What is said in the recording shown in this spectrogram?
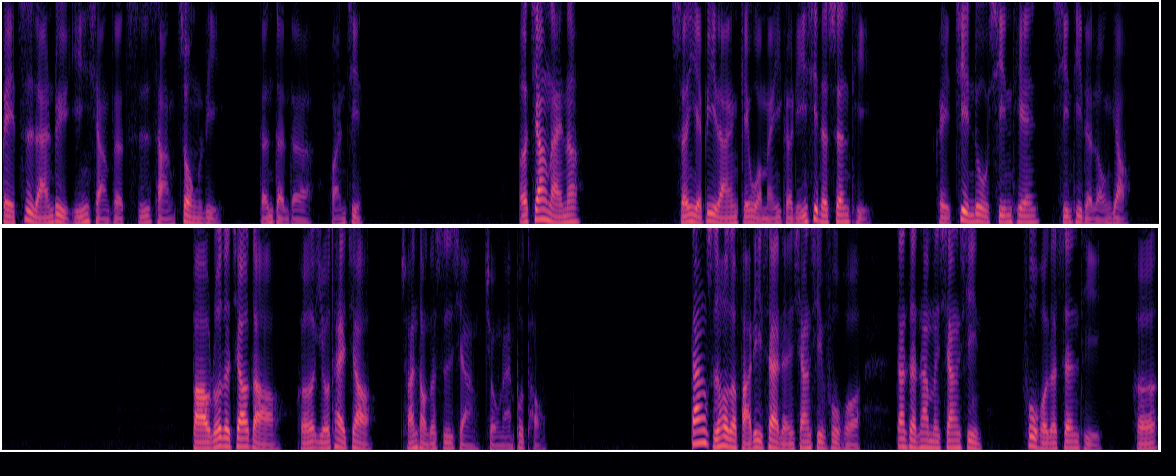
被自然律影响的磁场、重力等等的环境，而将来呢，神也必然给我们一个灵性的身体，可以进入新天新地的荣耀。保罗的教导和犹太教传统的思想迥然不同。当时候的法利赛人相信复活，但是他们相信复活的身体和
